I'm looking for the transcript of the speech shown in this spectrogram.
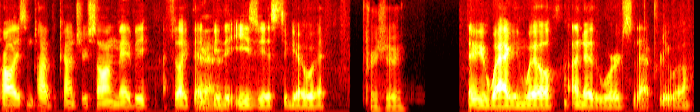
probably some type of country song, maybe. I feel like that'd be the easiest to go with. For sure. Maybe Wagon Wheel. I know the words to that pretty well.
